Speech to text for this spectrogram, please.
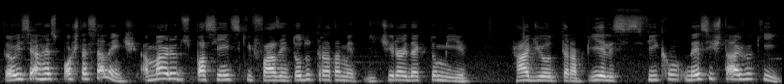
Então isso é a resposta excelente. A maioria dos pacientes que fazem todo o tratamento de tireoidectomia, radioterapia, eles ficam nesse estágio aqui.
